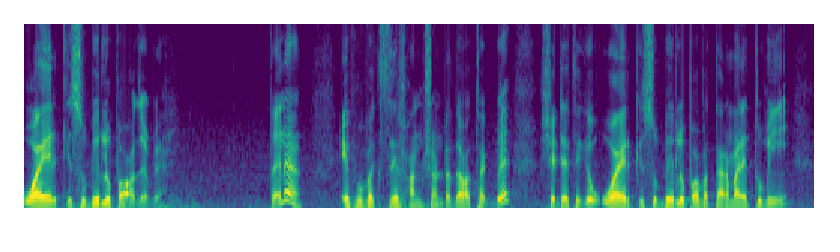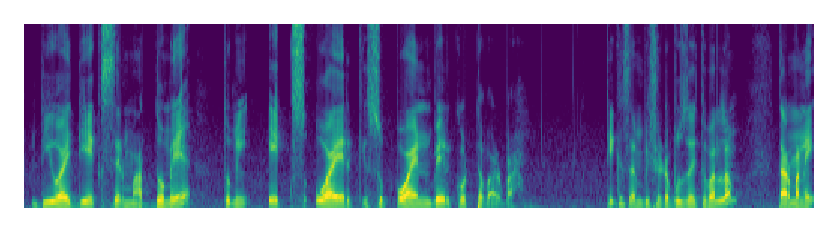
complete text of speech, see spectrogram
ওয়াইয়ের কিছু ভ্যালু পাওয়া যাবে। তাই না? এফ অফ এক্স যে ফাংশনটা দেওয়া থাকবে, সেটা থেকে ওয়াইয়ের কিছু ভ্যালু পাবা। তার মানে তুমি ডিওয়াই ডিএক্সের মাধ্যমে তুমি এক্স ওয়াইয়ের কিছু পয়েন্ট বের করতে পারবা। ঠিক আছে? আমি বিষয়টা বুঝাইতে পারলাম। তার মানে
